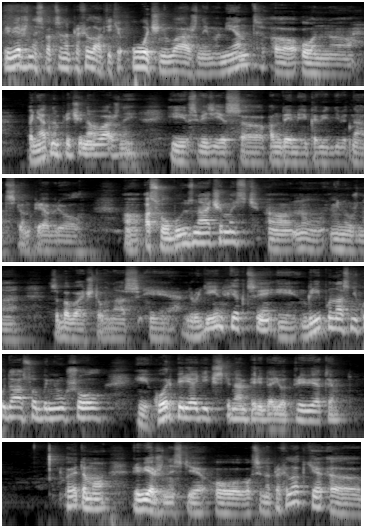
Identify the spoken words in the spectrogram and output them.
Приверженность вакцинопрофилактике – очень важный момент, а, он понятным причинам важный, и в связи с пандемией COVID-19 он приобрел особую значимость. Ну, не нужно забывать, что у нас и другие инфекции, и грипп у нас никуда особо не ушел, и корь периодически нам передает приветы. Поэтому приверженности о вакцинопрофилактике э,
